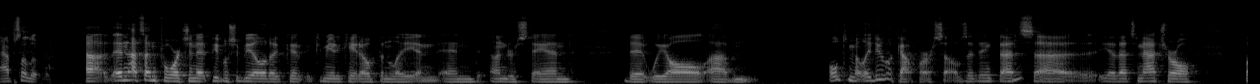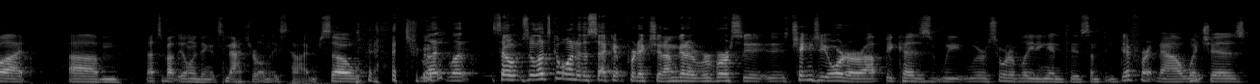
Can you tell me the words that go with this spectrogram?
Absolutely. Uh, and that's unfortunate. People should be able to co- communicate openly and, and understand that we all um, ultimately do look out for ourselves. I think mm-hmm. that's uh, yeah, that's natural, but um, that's about the only thing that's natural in these times. So let, let, so so let's go on to the second prediction. I'm going to reverse change the order up because we we're sort of leading into something different now, mm-hmm. which is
